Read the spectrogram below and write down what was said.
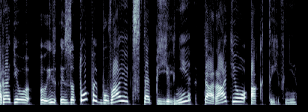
Радіоізотопи бувають стабільні та радіоактивні.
